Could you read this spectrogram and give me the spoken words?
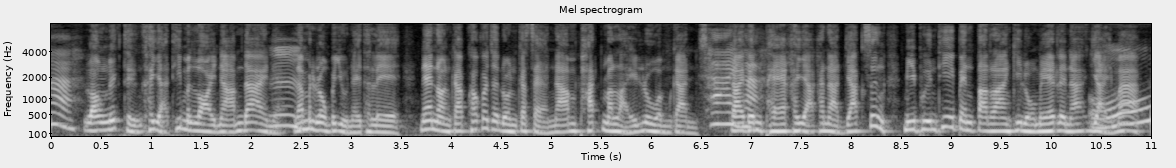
ค่ะ ลองนึกถึงขยะที่มันลอยน้ำได้เนี่ยอืมแล้วมันลงไปอยู่ในทะเล แน่นอนครับเขาก็จะโดนกระแสน้ำพัดมาไหลรวมกันใช่กลายเป็นค่ะแพขยะขนาดยักษ์ซึ่งมีพื้นที่เป็นตารางกิโลเมตรเลยนะ ใหญ่มากโอ้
